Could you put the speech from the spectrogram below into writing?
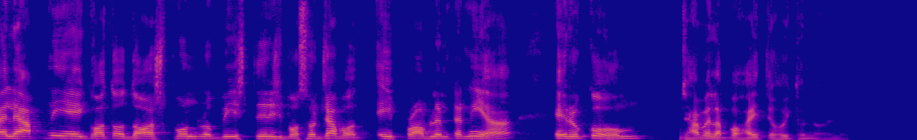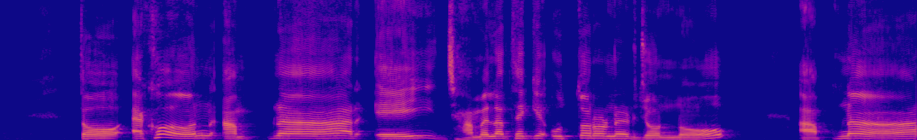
তাহলে আপনি এই গত দশ, পনেরো, বিশ, তিরিশ বছর যাবৎ এই প্রবলেমটা নিয়ে এরকম ঝামেলা পোহাইতে হইতো হলে তো এখন আপনার এই ঝামেলা থেকে উত্তরণের জন্য আপনার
